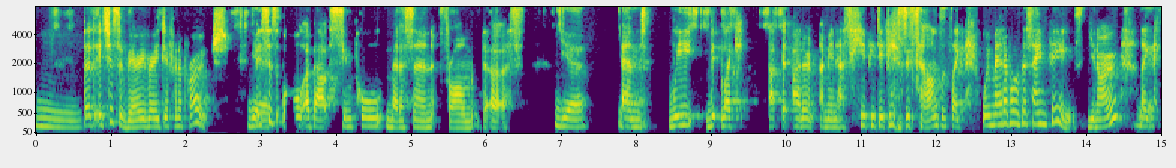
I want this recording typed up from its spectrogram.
Mm. That it's just a very, very different approach. Yeah. This is all about simple medicine from the earth. Yeah. yeah. And we like I, I, don't, I mean, as hippy dippy as it sounds, it's like we're made up of the same things, you know? Like, yes.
